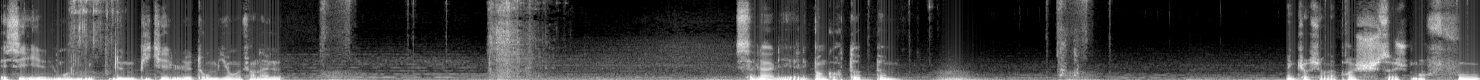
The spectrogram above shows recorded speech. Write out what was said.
essayer du moins, de nous piquer le tourbillon infernal. Celle-là, elle, elle est pas encore top. Incursion d'approche, ça je m'en fous.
